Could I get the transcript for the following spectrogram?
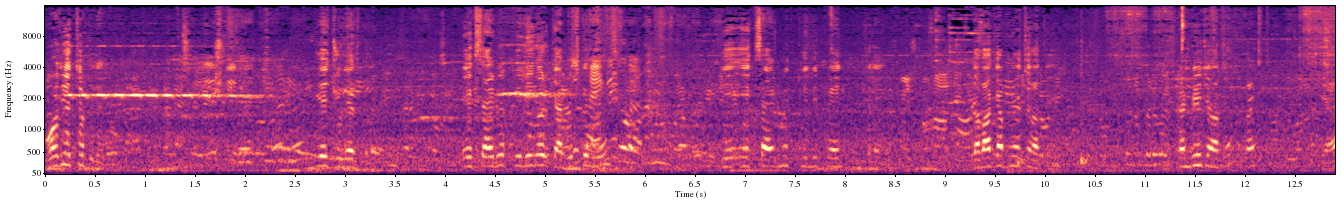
बहुत ही अच्छा पिलर ये जूलियंस पिलर एक साइड में पीलिंग और कैबिज के लिए ये एक साइड में क्लिप पेन चलेगा दबा के अपने चलाते हैं। कंटिन्यू चलाते हैं क्या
